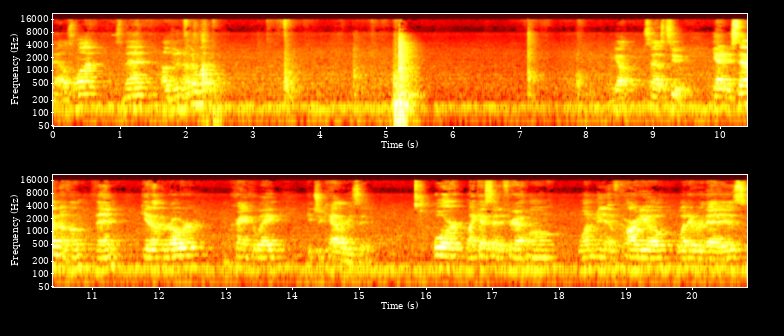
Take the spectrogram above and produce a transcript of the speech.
That was one. So then I'll do another one. go. So that was two. You gotta do seven of them, then get on the rower and crank away, get your calories in. Or, like I said, if you're at home, one minute of cardio, whatever that is.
